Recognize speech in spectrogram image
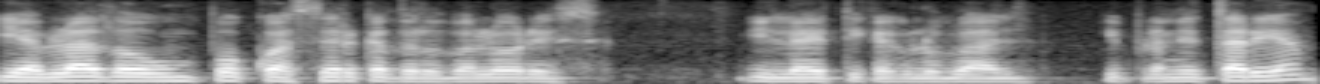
y hablado un poco acerca de los valores y la ética global y planetaria,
